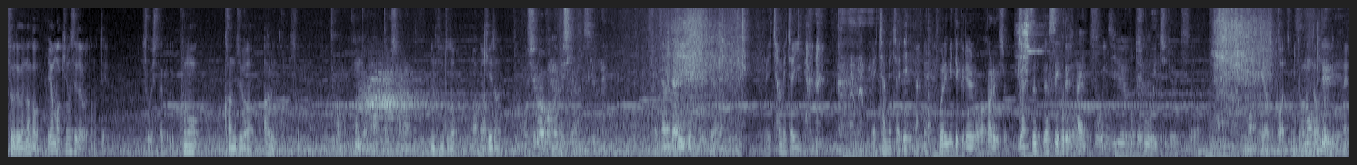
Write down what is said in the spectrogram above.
そうだからなんかいやまあ気のせいだろうと思って過ごしてたけどこの感じはあるのかなそういうのてかもう今度は全くしなくなっうん本当だ。わかる消えたの。たお城はこんな景色なんですけどね。めちゃめちゃいい景色ですけどね。めちゃめちゃいい。めちゃめちゃええやん。これ見てくれればわかるでしょ。安安いホテルじゃないんですよ。超一流ホテル超一流ですよ。まあ部屋をバーッと見てもらったそのホテルでね。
